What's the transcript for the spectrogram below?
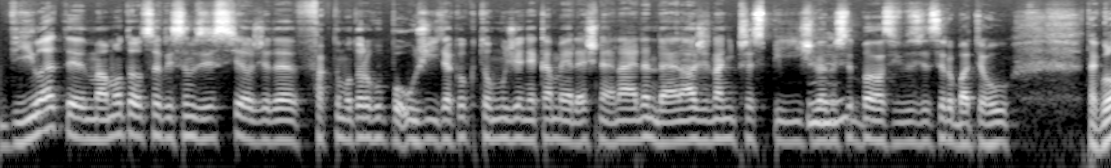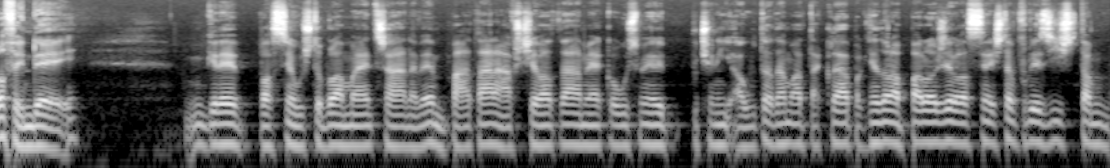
výlety na motorce, kdy jsem zjistil, že jde fakt tu motorku použít jako k tomu, že někam jedeš, ne na jeden den, ale že na ní přespíš, mm-hmm. si, že si do baťohu, tak bylo v Indii kdy vlastně už to byla moje třeba, nevím, pátá návštěva tam, jako už jsme měli půjčený auta tam a takhle a pak mě to napadlo, že vlastně, když tam furt jezdíš, tam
